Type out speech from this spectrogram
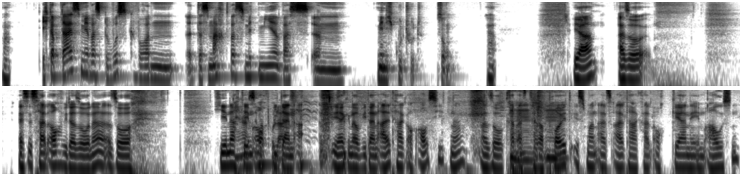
Ja. ich glaube, da ist mir was bewusst geworden, äh, das macht was mit mir, was ähm, mir nicht gut tut. So. Ja. Also es ist halt auch wieder so, ne? Also je nachdem ja, auch, wie dein, ja, genau, wie dein Alltag auch aussieht. Ne? Also gerade als mhm, Therapeut mhm. ist man als Alltag halt auch gerne im Außen.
